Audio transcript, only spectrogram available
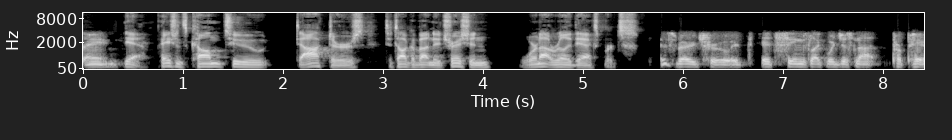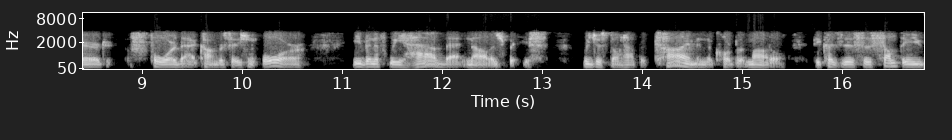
Same. yeah, patients come to doctors to talk about nutrition. We're not really the experts. It's very true. It, it seems like we're just not prepared for that conversation. Or even if we have that knowledge base, we just don't have the time in the corporate model because this is something you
